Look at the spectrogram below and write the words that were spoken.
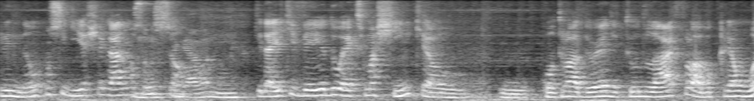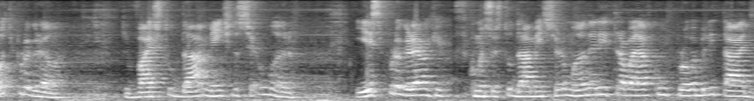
ele não conseguia chegar numa Não solução. chegava nunca. Que daí que veio do Ex Machine, que é o, o controlador de tudo lá, e falou: ó, vou criar um outro programa que vai estudar a mente do ser humano. E esse programa que começou a estudar a mente ser humano, ele trabalhava com probabilidade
